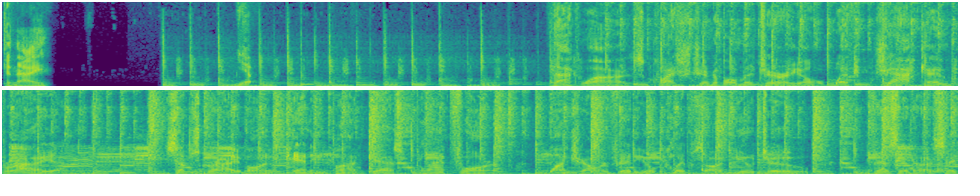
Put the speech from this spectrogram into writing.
Good night. Yep. That was Questionable Material with Jack and Brian. Subscribe on any podcast platform. Watch our video clips on YouTube. Visit us at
